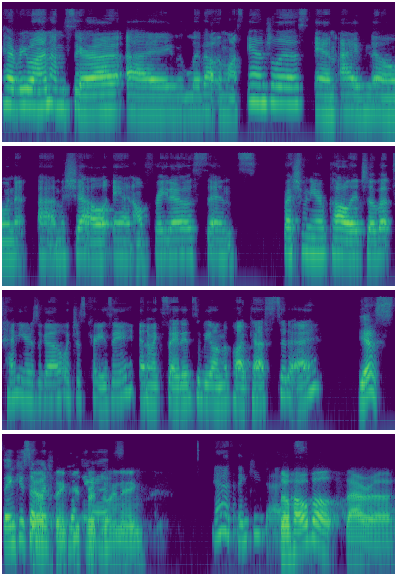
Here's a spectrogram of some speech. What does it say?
Hey everyone, I'm Sarah. I live out in Los Angeles and I've known uh, Michelle and Alfredo since freshman year of college, so about 10 years ago, which is crazy. And I'm excited to be on the podcast today. Yes. Thank you so yes, much. Thank you for us. joining. Yeah, thank you guys. So, how about Sarah?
